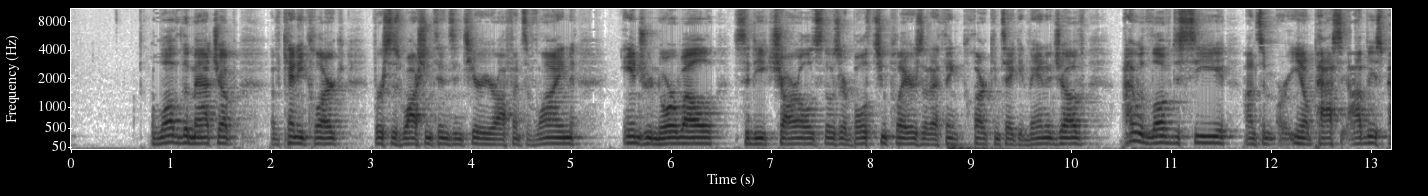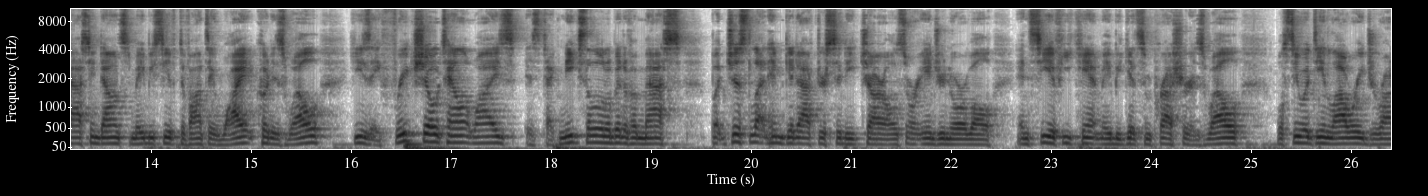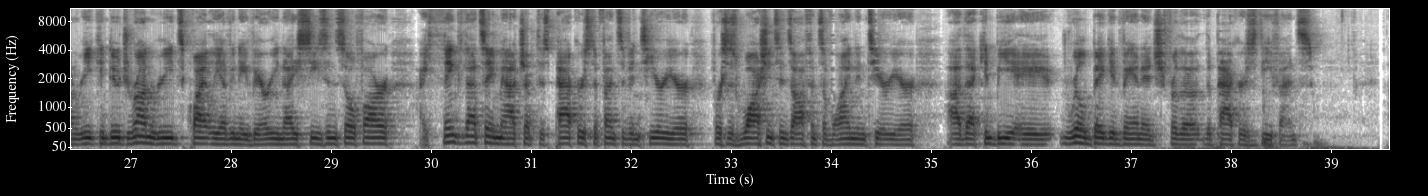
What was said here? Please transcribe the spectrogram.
Love the matchup of Kenny Clark versus Washington's interior offensive line. Andrew Norwell, Saahdiq Charles, those are both two players that I think Clark can take advantage of. I would love to see on some, you know, pass obvious passing downs to maybe see if Devonte Wyatt could as well. He's a freak show talent wise. His technique's a little bit of a mess, but just let him get after Saahdiq Charles or Andrew Norwell and see if he can't maybe get some pressure as well. We'll see what Dean Lowry, Jarran Reed can do. Jarran Reed's quietly having a very nice season so far. I think that's a matchup, this Packers defensive interior versus Washington's offensive line interior, uh, that can be a real big advantage for the, the Packers defense.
